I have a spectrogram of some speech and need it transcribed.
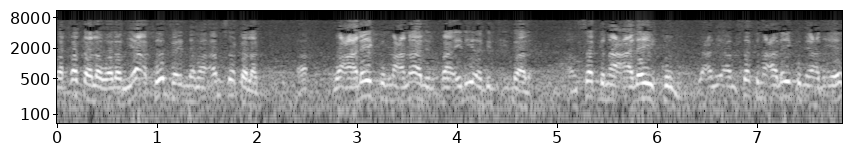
فقتل ولم يأكل فإنما أمسك لك. وعليكم معناه للقائلين بالاباده أمسكنا عليكم يعني أمسكنا عليكم يعني إيه؟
